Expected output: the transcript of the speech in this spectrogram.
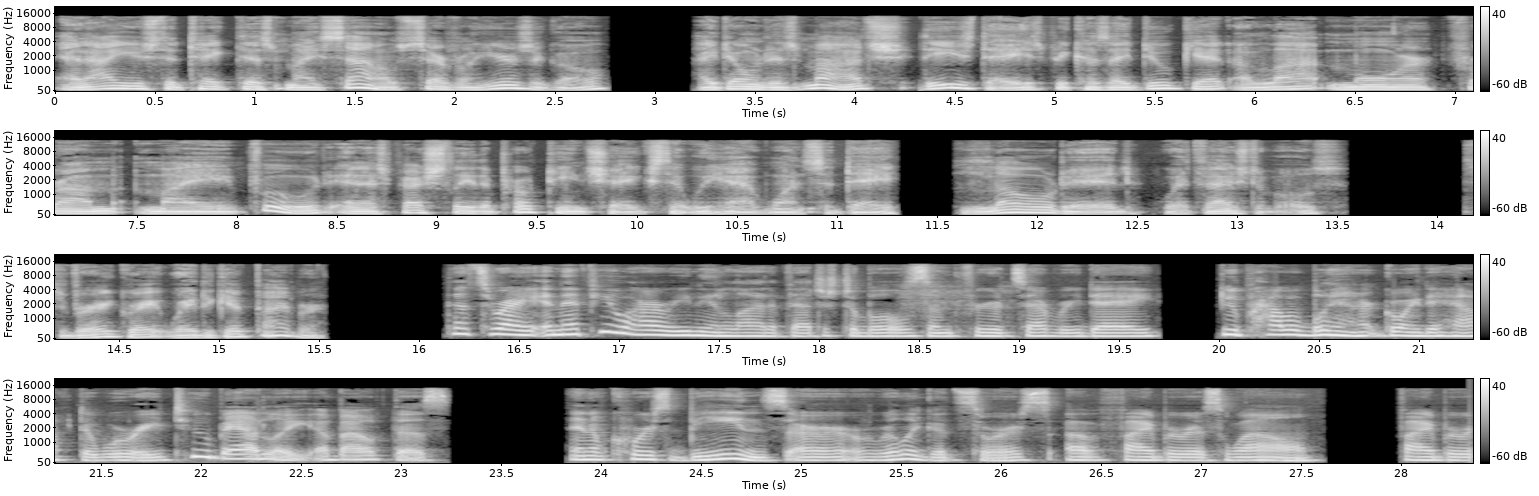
And I used to take this myself several years ago. I don't as much these days because I do get a lot more from my food and especially the protein shakes that we have once a day, loaded with vegetables. It's a very great way to get fiber. That's right. And if you are eating a lot of vegetables and fruits every day, you probably aren't going to have to worry too badly about this. And of course, beans are a really good source of fiber as well. Fiber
